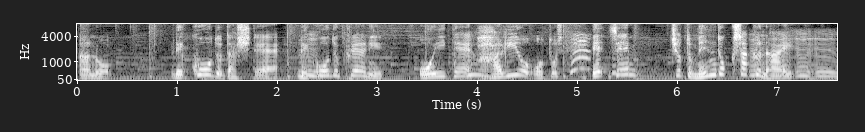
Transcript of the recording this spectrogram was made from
あのレコード出してレコードプレイヤーに置いて、うん。針を落としえ全部ちょっと面倒くさくない、うんうんうん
